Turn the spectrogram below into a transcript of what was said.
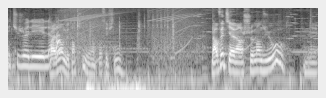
Et tu veux aller Bah là-bas non, mais tant pis, maintenant c'est fini. Bah en fait, il y avait un chemin du haut, mais...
